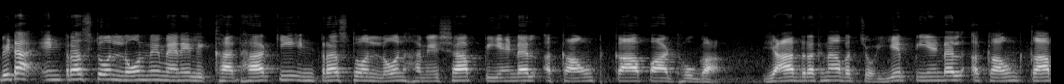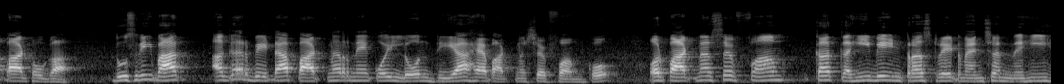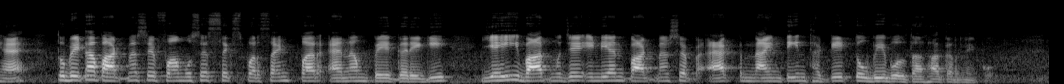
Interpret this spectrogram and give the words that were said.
बेटा इंटरेस्ट ऑन लोन में मैंने लिखा था कि इंटरेस्ट ऑन लोन हमेशा पी एंड एल अकाउंट का पार्ट होगा याद रखना बच्चों ये पी एंड एल अकाउंट का पार्ट होगा दूसरी बात अगर बेटा पार्टनर ने कोई लोन दिया है पार्टनरशिप फर्म को और पार्टनरशिप फर्म का कहीं भी इंटरेस्ट रेट मेंशन नहीं है तो बेटा पार्टनरशिप फर्म उसे six percent per annum pay करेगी यही बात मुझे इंडियन पार्टनरशिप एक्ट 1932 भी बोलता था करने को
